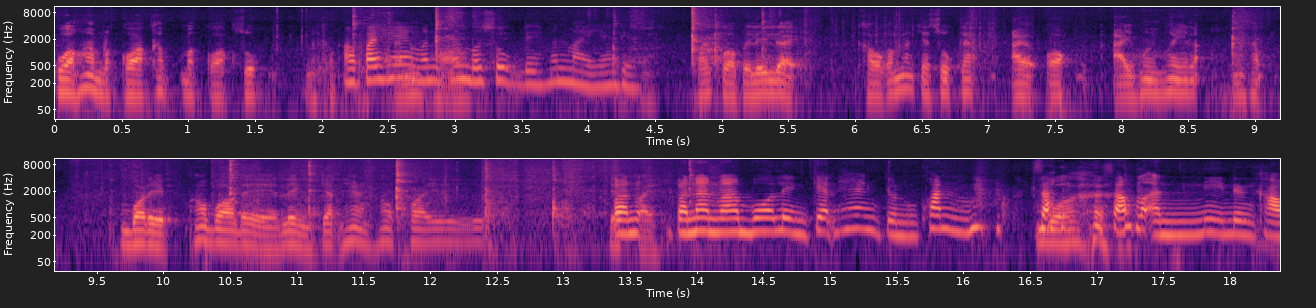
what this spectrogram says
ขัวหอมมะกอกครับมะกอกสุกนะครับเอาไฟแห้งมันให้มันหอมมันบ่สุกดิมันใหม่อย่างเดียวค่อยขัวไปเรื่อยๆ เขากำลังจะสุกแล้วไอออกไอห้อยๆแล้วนะครับบ่ได้เฮาบ่ได้เร่งจัดแห้งเฮาค่อยเฮ็ดปานไปปานนั้นว่าบ่เล่งแก๊สแห้งจนควันซ้บัวำซ้ำอันนี้หนึ่งเขา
